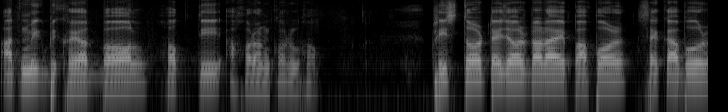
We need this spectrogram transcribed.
আত্মিক বিষয়ত বল শক্তি আহৰণ কৰোঁ হওক খ্ৰীষ্টৰ তেজৰ দ্বাৰাই পাপৰ চেকাবোৰ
